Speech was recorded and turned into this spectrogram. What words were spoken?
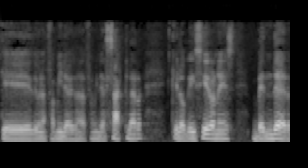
que de una familia, de una familia Sackler, que lo que hicieron es vender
